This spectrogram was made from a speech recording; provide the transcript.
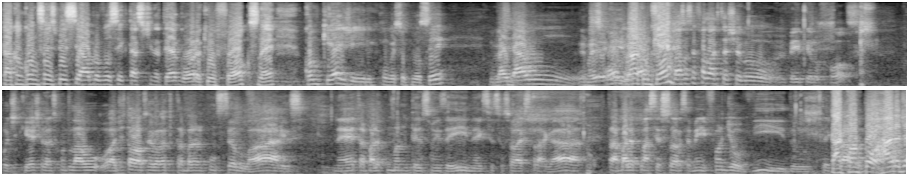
tá com condição especial para você que tá assistindo até agora, aqui o Fox, né? Como que é, G? Ele conversou com você? Vai dar um, um desconto lá, como que é? Basta você falar que você chegou, veio pelo Fox Podcast, que dá desconto lá. O, a Digital Office agora tá trabalhando com celulares, né? Trabalha com manutenções aí, né? Que se o seu celular estragar. Trabalha com acessórios também, fone de ouvido. Tá com uma porrada de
